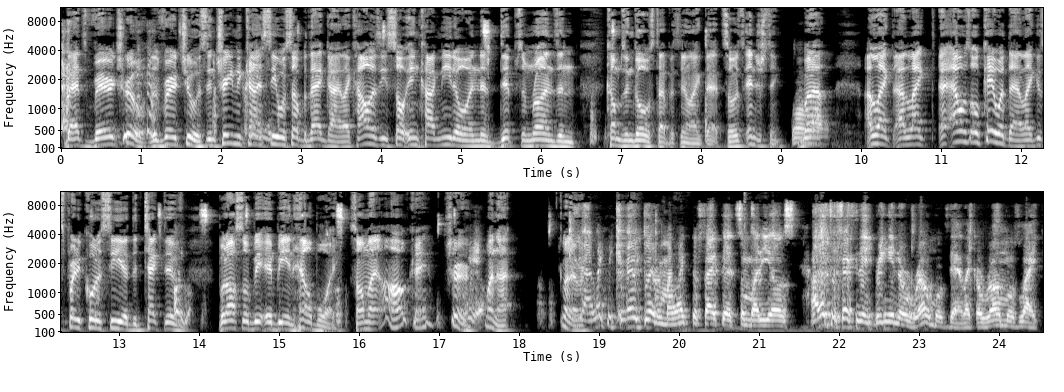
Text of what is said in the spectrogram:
That's very true. That's very true. It's intriguing to kind of see what's up with that guy. Like, how is he so incognito and just dips and runs and comes and goes type of thing like that? So it's interesting. But I, I liked, I liked, I was okay with that. Like, it's pretty cool to see a detective, oh, but also be, it being Hellboy. So I'm like, oh, okay, sure, Yeah. why not? Whatever. Yeah, I like the character of him. I like the fact that somebody else. I like the fact that they bring in a realm of that, like a realm of like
